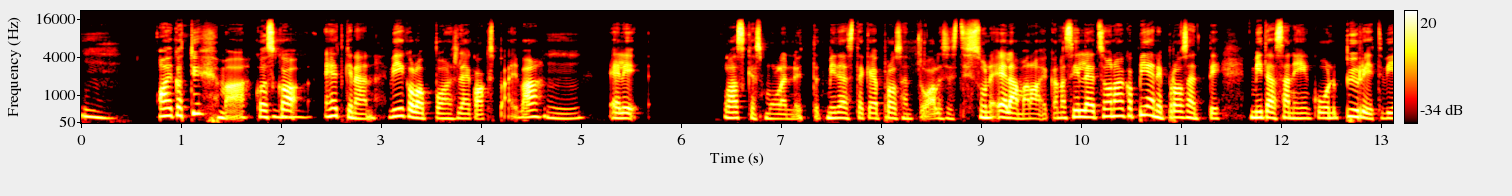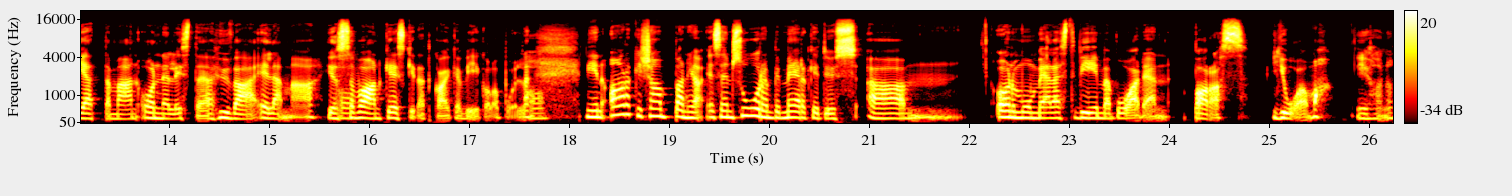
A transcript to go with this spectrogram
Mm. aika tyhmää, koska mm. hetkinen, viikonloppu on silleen kaksi päivää. Mm. Eli laskes mulle nyt, että mitä se tekee prosentuaalisesti sun elämän aikana. Silleen, että se on aika pieni prosentti, mitä sä niin kuin pyrit viettämään onnellista ja hyvää elämää, jos oh. sä vaan keskität kaiken viikonlopuille. Oh. Niin arkichampagne ja sen suurempi merkitys ähm, on mun mielestä viime vuoden paras juoma. Ihana.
